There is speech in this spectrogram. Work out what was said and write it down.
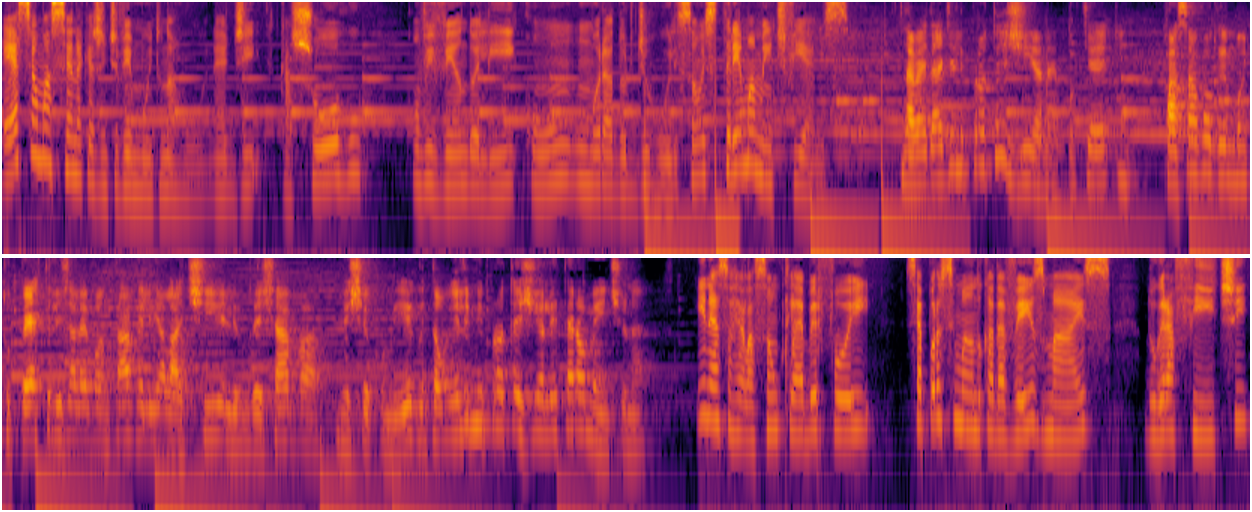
essa é uma cena que a gente vê muito na rua, né? De cachorro convivendo ali com um morador de rua. Eles são extremamente fiéis. Na verdade, ele protegia, né? Porque passava alguém muito perto, ele já levantava, ele ia latir, ele não deixava mexer comigo. Então, ele me protegia literalmente, né? E nessa relação, Kleber foi se aproximando cada vez mais do grafite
